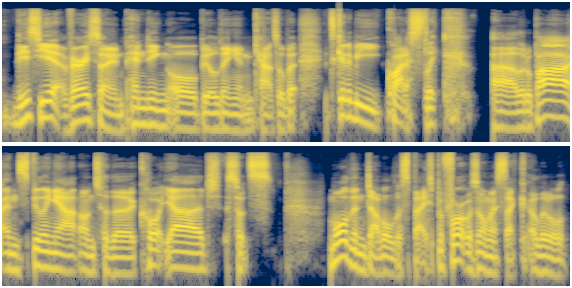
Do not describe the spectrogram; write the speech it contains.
this year, very soon, pending all building and council. But it's going to be quite a slick uh, little bar and spilling out onto the courtyard. So it's more than double the space. Before it was almost like a little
